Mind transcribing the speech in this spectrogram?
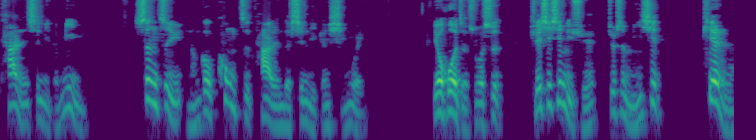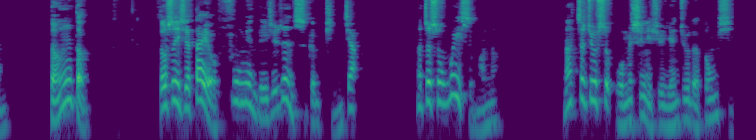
他人心理的秘密，甚至于能够控制他人的心理跟行为；又或者说是学习心理学就是迷信、骗人等等，都是一些带有负面的一些认识跟评价。那这是为什么呢？那这就是我们心理学研究的东西。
